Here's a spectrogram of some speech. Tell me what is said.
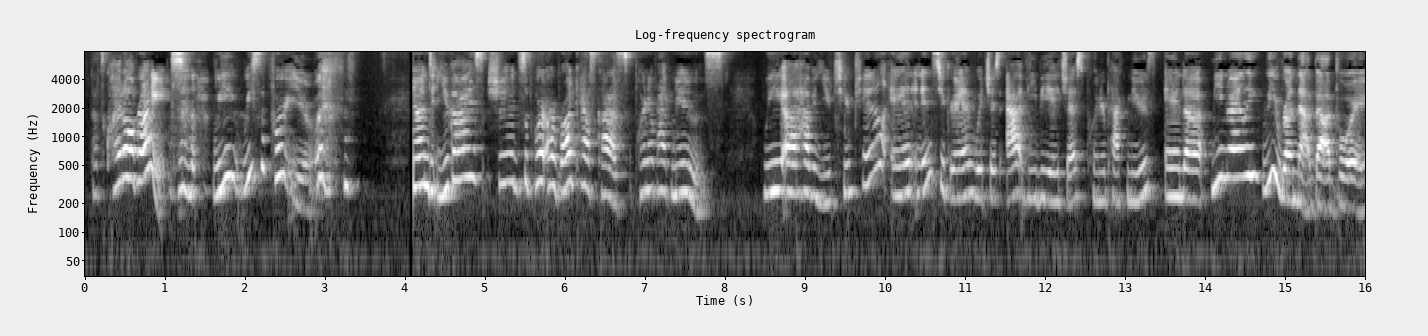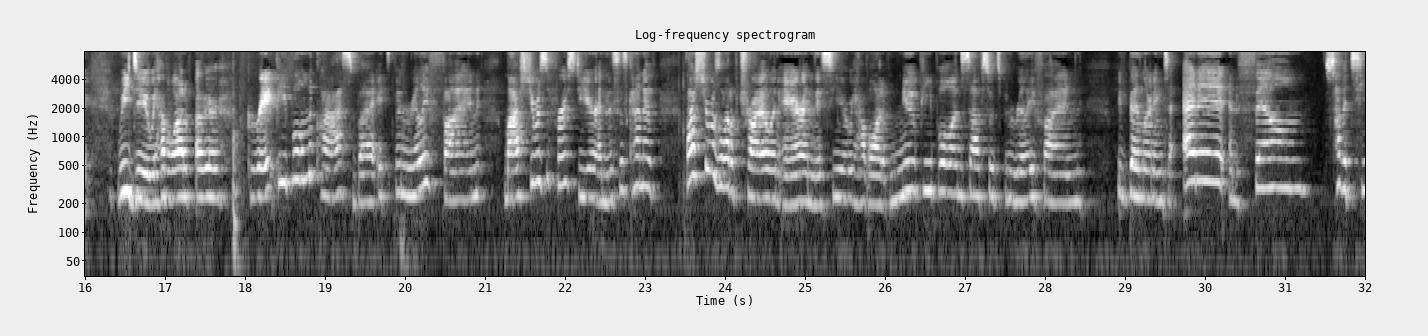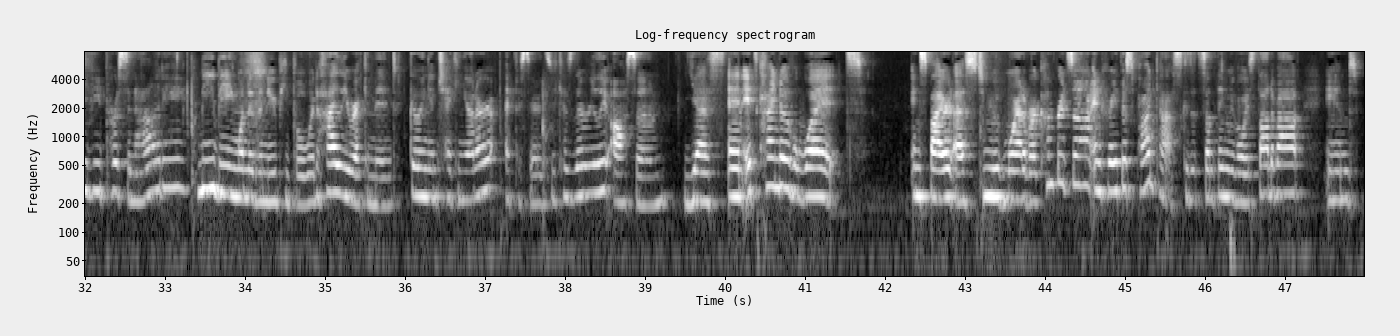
that's quite all right. we we support you. and you guys should support our broadcast class, Pointer Pack News. We uh, have a YouTube channel and an Instagram, which is at VBHS Pointer Pack News. And uh, me and Rylie, we run that bad boy. We do. We have a lot of other great people in the class, but it's been really fun. Last year was the first year, and this is kind of last year was a lot of trial and error, and this year we have a lot of new people and stuff, so it's been really fun. We've been learning to edit and film, just have a TV personality. Me being one of the new people would highly recommend going and checking out our episodes because they're really awesome. Yes, and it's kind of what inspired us to move more out of our comfort zone and create this podcast because it's something we've always thought about and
